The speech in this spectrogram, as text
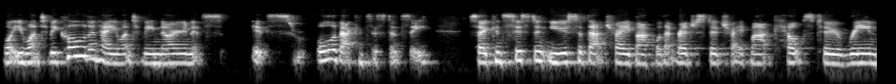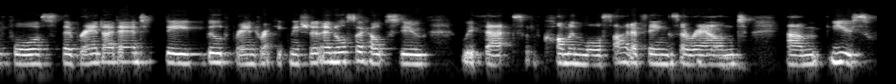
what you want to be called and how you want to be known, it's it's all about consistency. So, consistent use of that trademark or that registered trademark helps to reinforce the brand identity, build brand recognition, and also helps you with that sort of common law side of things around um, use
